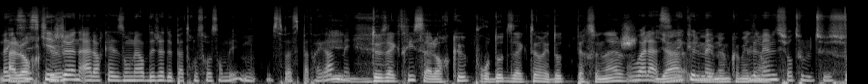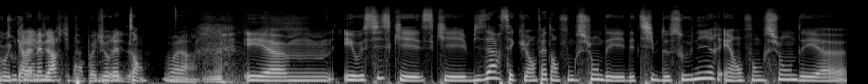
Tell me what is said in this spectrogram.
L'actrice Alors qui est jeune alors qu'elles ont l'air déjà de pas trop se ressembler bon c'est pas, c'est pas très grave et mais deux actrices alors que pour d'autres acteurs et d'autres personnages voilà il y ce a n'est que le même, comédien le même sur, tout, sur toute la même qui prend pas durée de temps. Voilà. Et, euh, et aussi, ce qui est, ce qui est bizarre, c'est qu'en fait, en fonction des, des types de souvenirs et en fonction des, euh,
